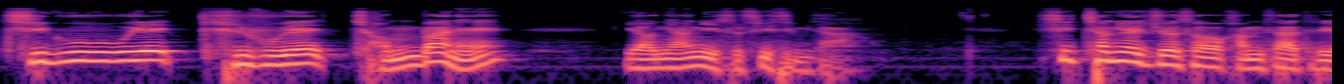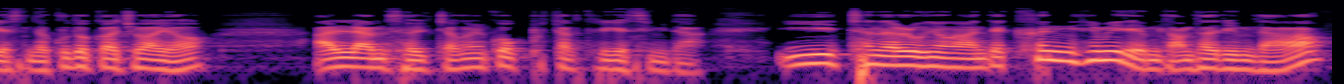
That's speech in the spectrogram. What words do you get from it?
지구의 기후의 전반에 영향이 있을 수 있습니다. 시청해 주셔서 감사드리겠습니다. 구독과 좋아요, 알람 설정을 꼭 부탁드리겠습니다. 이 채널을 운영하는데 큰 힘이 됩니다. 감사드립니다.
